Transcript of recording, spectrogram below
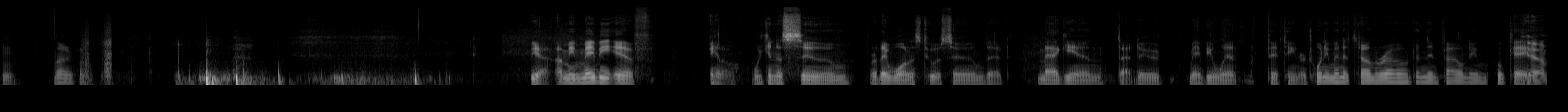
Hmm. No, you're fine. Yeah, I mean, maybe if, you know, we can assume, or they want us to assume that Maggie and that dude maybe went 15 or 20 minutes down the road and then found him. Okay. Yeah.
